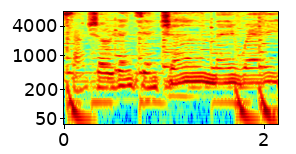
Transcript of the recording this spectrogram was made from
享受人间真美味。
